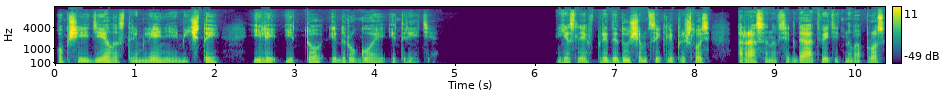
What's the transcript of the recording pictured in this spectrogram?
общее дело, стремления, мечты – или и то, и другое, и третье. Если в предыдущем цикле пришлось раз и навсегда ответить на вопрос,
